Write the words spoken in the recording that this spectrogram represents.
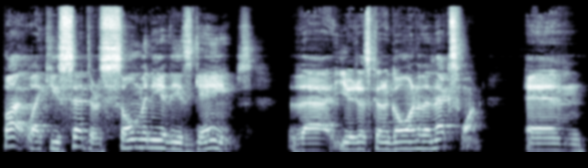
but like you said, there's so many of these games that you're just going to go on to the next one. And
